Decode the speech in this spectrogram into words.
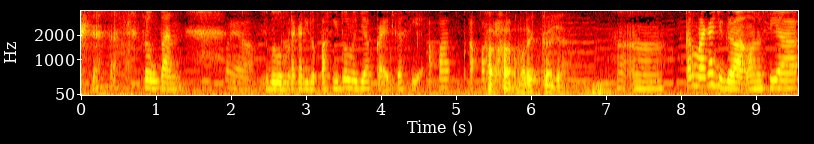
Sultan. Apa ya, sebelum mereka dilepas gitu loh ya kayak dikasih apa apa kayak Hak-hak mereka ya. Heeh. Kan mereka juga manusia,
